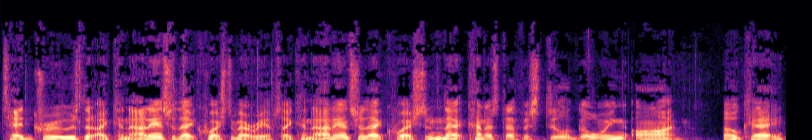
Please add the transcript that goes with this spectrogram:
Ted Cruz that I cannot answer that question about Ray Epps. I cannot answer that question. That kind of stuff is still going on. Okay?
